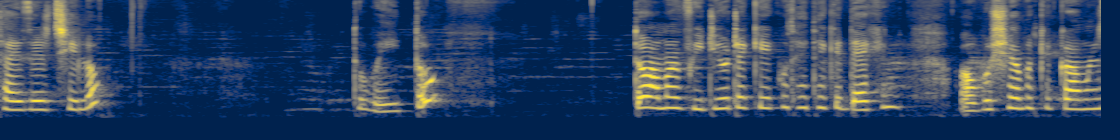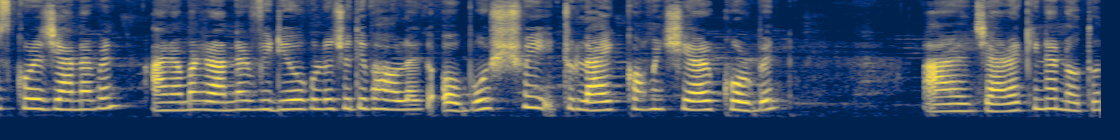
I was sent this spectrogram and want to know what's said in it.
সাইজের ছিল। তো এই তো। তো আমার ভিডিওটা কে কোথায় থেকে দেখেন, অবশ্যই আমাকে কমেন্টস করে জানাবেন। আর আমার রান্নার ভিডিওগুলো যদি ভালো লাগে, অবশ্যই একটু লাইক কমেন্ট শেয়ার করবেন। আর যারা কিনা নতুন,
